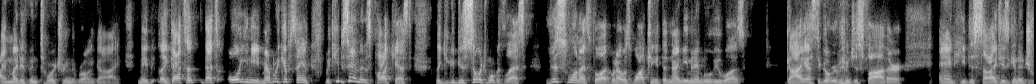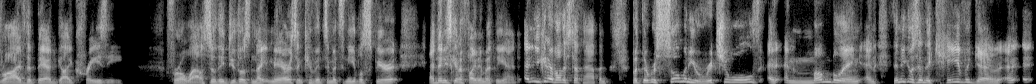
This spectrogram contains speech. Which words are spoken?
I might have been torturing the wrong guy." Maybe like that's a that's all you need. Remember, we kept saying we keep saying in this podcast, like you could do so much more with less. This one, I thought when I was watching it, the 90 minute movie was guy has to go revenge his father, and he decides he's going to drive the bad guy crazy for a while. So they do those nightmares and convince him it's an evil spirit, and then he's going to fight him at the end. And you can have other stuff happen, but there were so many rituals and, and mumbling, and then he goes in the cave again. It, it,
